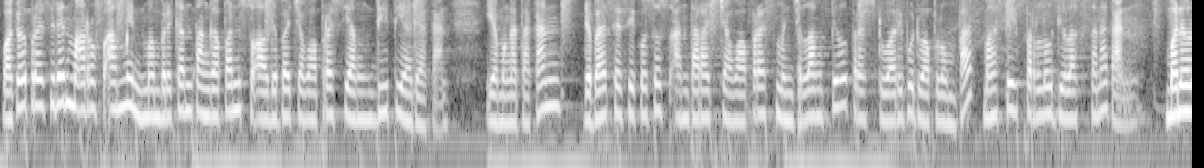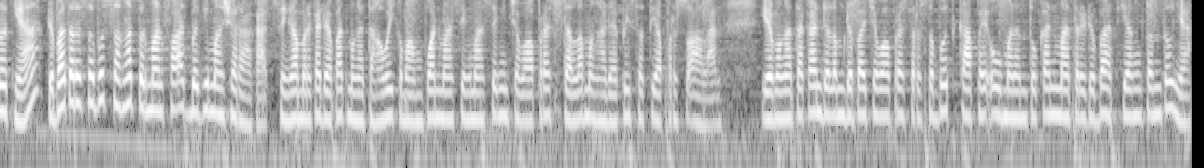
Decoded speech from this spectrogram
Wakil Presiden Ma'ruf Amin memberikan tanggapan soal debat Cawapres yang ditiadakan. Ia mengatakan debat sesi khusus antara Cawapres menjelang Pilpres 2024 masih perlu dilaksanakan. Menurutnya, debat tersebut sangat bermanfaat bagi masyarakat sehingga mereka dapat mengetahui kemampuan masing-masing Cawapres dalam menghadapi setiap persoalan. Ia mengatakan dalam debat Cawapres tersebut KPU menentukan materi debat yang tentunya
